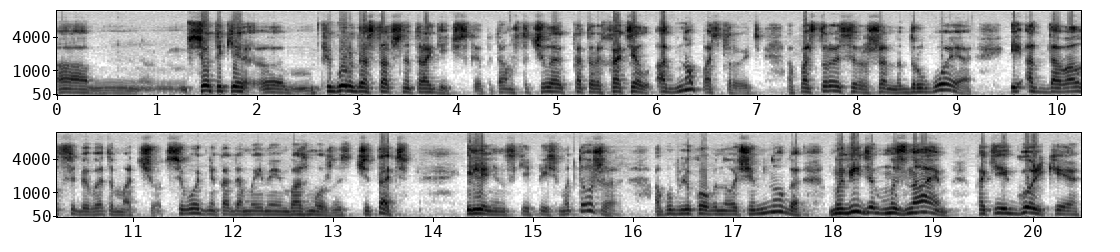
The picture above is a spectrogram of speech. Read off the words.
все-таки э, фигура достаточно трагическая, потому что человек, который хотел одно построить, а построил совершенно другое и отдавал себе в этом отчет. Сегодня, когда мы имеем возможность читать и ленинские письма тоже, опубликовано очень много, мы видим, мы знаем, какие горькие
